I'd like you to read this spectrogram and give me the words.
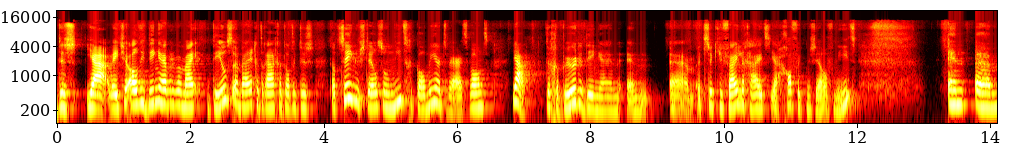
dus ja, weet je, al die dingen hebben er bij mij deels aan bijgedragen dat ik dus dat zenuwstelsel niet gekalmeerd werd. Want ja, er gebeurden dingen en, en ehm, het stukje veiligheid ja, gaf ik mezelf niet. En ehm,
